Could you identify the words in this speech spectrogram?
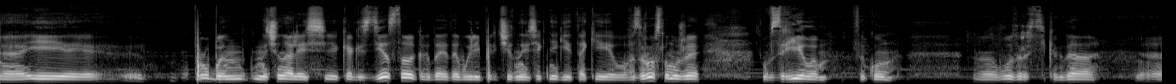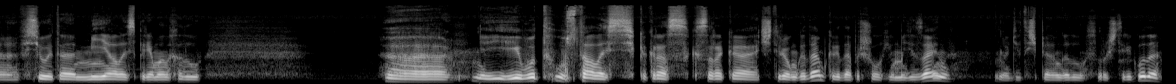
И пробы начинались как с детства, когда это были перечитаны все книги, так и в взрослом уже, в зрелом в таком возрасте, когда все это менялось прямо на ходу. Э, и вот усталость как раз к 44 годам, когда пришел Human Design в 2005 году, 44 года,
